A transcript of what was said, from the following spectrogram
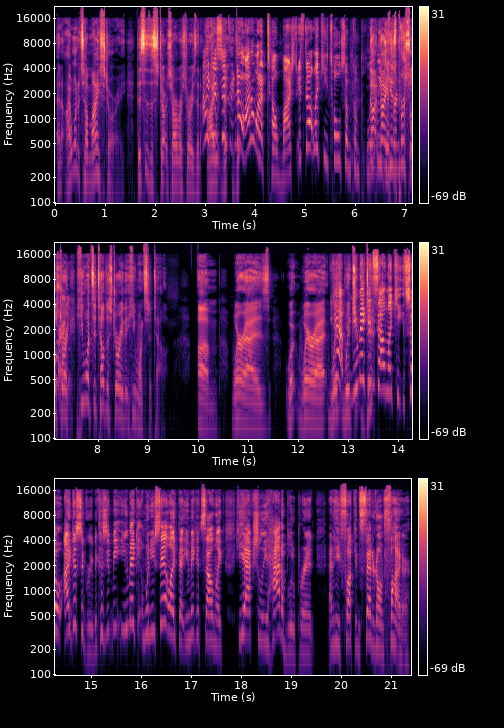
and I want to tell my story. This is the Star, Star Wars stories that I. I disagree. no, I don't want to tell my story. It's not like he told some completely not, not his personal story. story. He wants to tell the story that he wants to tell. Um, whereas where uh, yeah, which you make di- it sound like he. So I disagree because you, you make it when you say it like that, you make it sound like he actually had a blueprint and he fucking set it on fire,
